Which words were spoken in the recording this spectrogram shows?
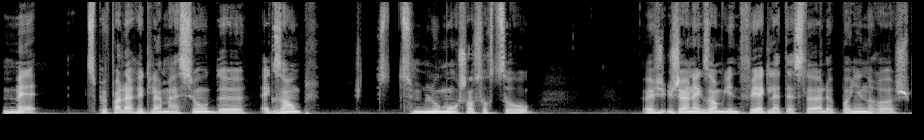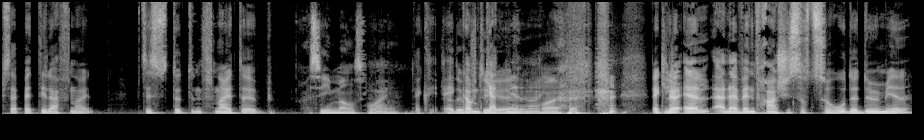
Mais tu peux faire la réclamation de, exemple, tu, tu me loues mon char sur Turo. Euh, J'ai un exemple, il y a une fille avec la Tesla, elle a pogné une roche, puis ça a pété la fenêtre. Tu sais, c'est toute une fenêtre euh, C'est immense. là. Ouais. Fait que- Ça elle comme coûter, 4000. euh, ouais. Fait que là, elle, elle avait une franchise sur Turo de 2000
